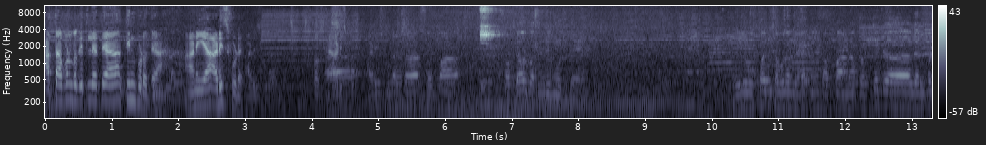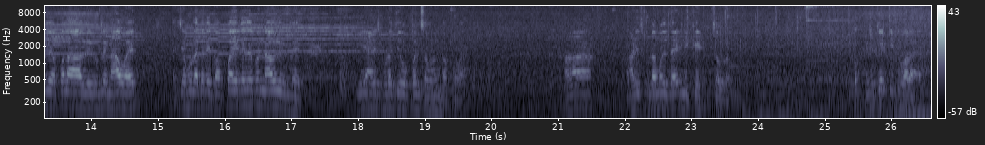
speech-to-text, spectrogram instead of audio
आता आपण बघितल्या त्या तीन फूट होत्या आणि या अडीच फूट आहे. अडीच फूट. अडीच फुटाचा सोफा सोफ्यावर बसलेली मूर्ती आहे. हे ओपन चौरंग आहे आणि बाप्पा नाव प्रत्येक गणपती बाप्पाला वेगवेगळे नाव आहेत. त्याच्यामुळे आता ते बाप्पा एकाचं पण नाव वेगळे आहेत ही अडीच फुटाची ओपन चौरंग बाप्पा आहे. हा अडीच फुटामध्येच आहे निकेट चौरंग. निकेट टिटवाला आहे.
